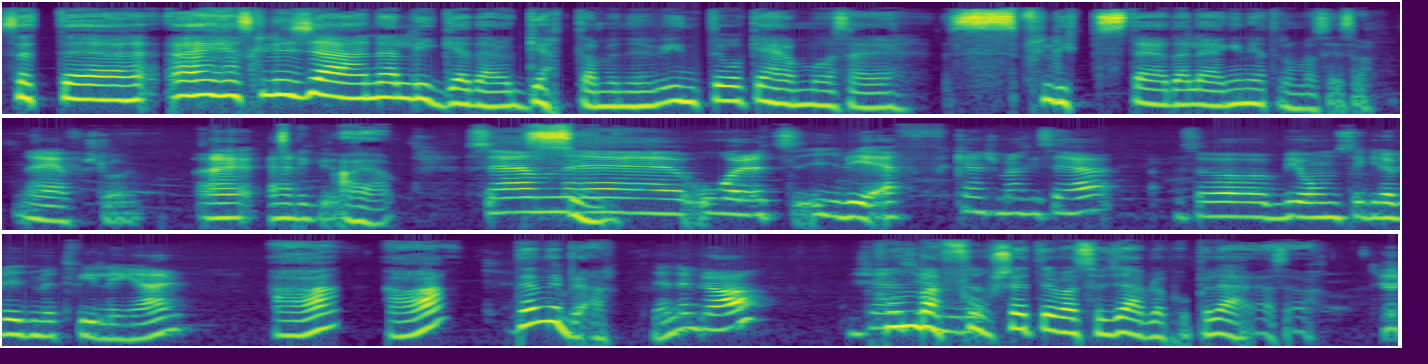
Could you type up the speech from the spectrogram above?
Så att, eh, jag skulle gärna ligga där och götta mig nu. Inte åka hem och så här, flyttstäda lägenheten om man säger så. Nej, jag förstår. Nej, herregud. Ah, ja. Sen eh, årets IVF kanske man ska säga. Alltså Beyoncé gravid med tvillingar. ja, ja, den är bra. Den är bra. Hon bara fortsätter vara så jävla populär alltså.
